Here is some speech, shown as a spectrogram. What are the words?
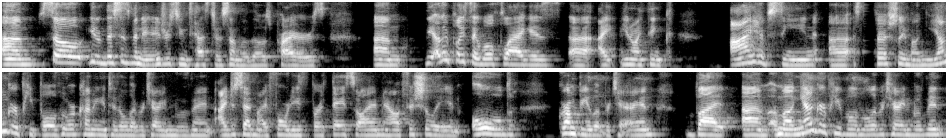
um, so, you know, this has been an interesting test of some of those priors. Um, the other place I will flag is, uh, I, you know, I think I have seen, uh, especially among younger people who are coming into the libertarian movement. I just had my 40th birthday, so I am now officially an old, grumpy libertarian. But um, among younger people in the libertarian movement,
